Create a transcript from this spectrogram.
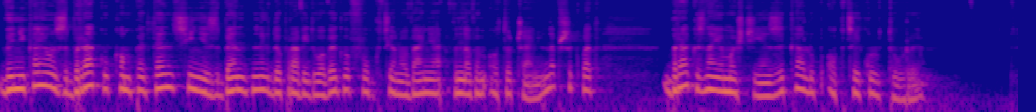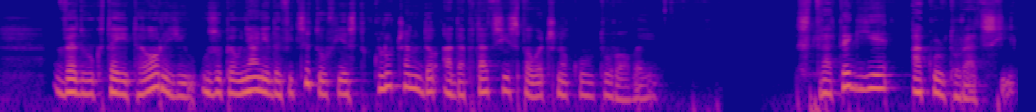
wynikają z braku kompetencji niezbędnych do prawidłowego funkcjonowania w nowym otoczeniu, np. brak znajomości języka lub obcej kultury. Według tej teorii uzupełnianie deficytów jest kluczem do adaptacji społeczno-kulturowej. Strategie akulturacji.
